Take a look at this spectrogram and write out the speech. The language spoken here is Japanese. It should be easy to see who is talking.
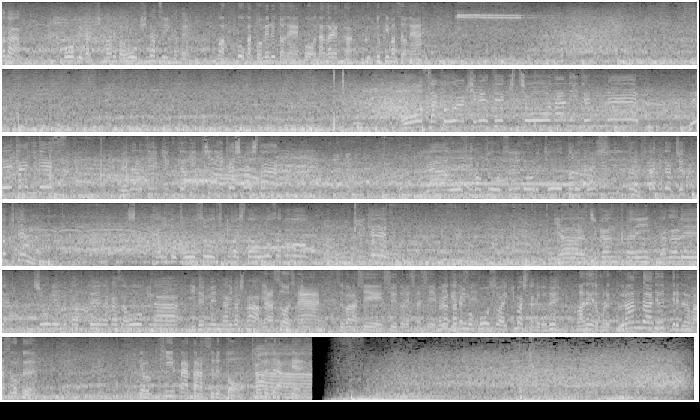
Speaker 1: ただ神戸が決まれば大きな追加点。
Speaker 2: まあ、福岡止めるとねこう流れがぐっときますよね。
Speaker 1: 大迫が決めて貴重な2点目。0対2です。ペナルティーキックきっちり生かしました。いやー大阪今日2ゴールトータル今シーズン2桁10得点しっかりとコースをつきました大迫の PK いやー時間帯流れ勝利へ向かって中井さん大きな2点目になりました。
Speaker 2: いやそうですね。素晴らしいシュートでしたし
Speaker 1: 村上もコースは行きましたけどね。
Speaker 2: まあ、だけどこれグラウンダーで打ってるところはすごくやっぱキーパーからすると止めづらくて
